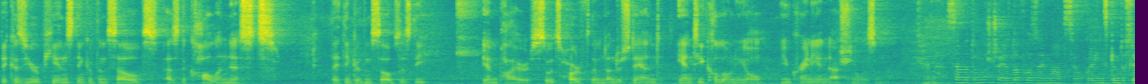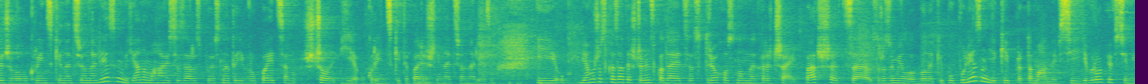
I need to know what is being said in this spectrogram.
because Europeans think of themselves as the colonists. They think of themselves as the empires. So it's hard for them to understand anti colonial Ukrainian nationalism. Саме тому, що я довго займався українським, досліджував український націоналізм. Я намагаюся зараз пояснити європейцям, що є український теперішній націоналізм. І я можу сказати, що він складається з трьох основних речей. Перше, це зрозуміло великий популізм, який притаманний всій Європі, всім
